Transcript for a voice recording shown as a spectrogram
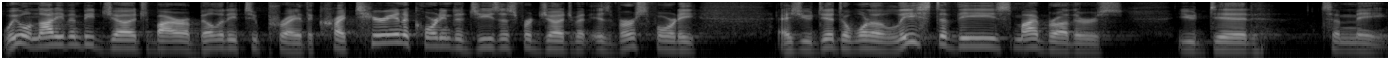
We will not even be judged by our ability to pray. The criterion, according to Jesus, for judgment is verse 40 As you did to one of the least of these, my brothers, you did to me.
